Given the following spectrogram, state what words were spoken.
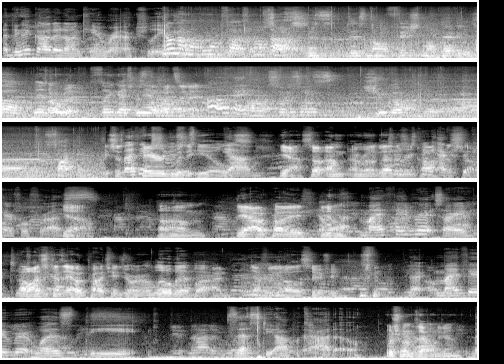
I think I got it on camera actually. No, no, no, no sauce, no sauce. There's, there's no fish, no berries. Oh, there's Oh, no. really? So you guys can So have. what's in it? Oh, okay. Uh, soy sauce, sugar, and uh, sake. It's just But I think she paired with just- the eels. yeah. Yeah. So I'm, I'm really glad She was they're just being cautious. extra though. careful for us. Yeah. Um, yeah, I would probably, you know. My favorite, sorry. Oh, I was just gonna say I would probably change the order a little bit, but I'd definitely get all the sushi. My favorite was the zesty avocado. Which one's that one again?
